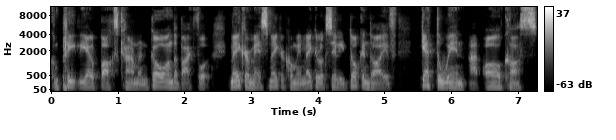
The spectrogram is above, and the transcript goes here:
completely outbox Cameron, go on the back foot, make her miss, make her come in, make her look silly, duck and dive, get the win at all costs.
